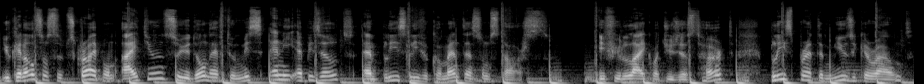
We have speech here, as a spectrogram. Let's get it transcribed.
You can also subscribe on iTunes so you don't have to miss any episode, and please leave a comment and some stars. If you like what you just heard, please spread the music around.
